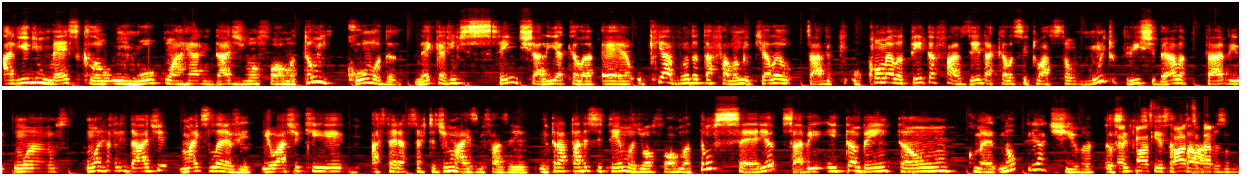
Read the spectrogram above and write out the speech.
ali ele mescla o humor com a realidade de uma forma tão incômoda, né, que a gente sente ali aquela, é, o que a Wanda tá falando, o que ela, sabe, o como ela tenta fazer daquela situação muito triste dela, sabe, uma, uma realidade mais leve. E eu acho que a série acerta demais em fazer, em tratar desse tema de uma forma tão séria, sabe? E também tão, não criativa. Eu sempre fácil- esqueço fácil da- palavras. no-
